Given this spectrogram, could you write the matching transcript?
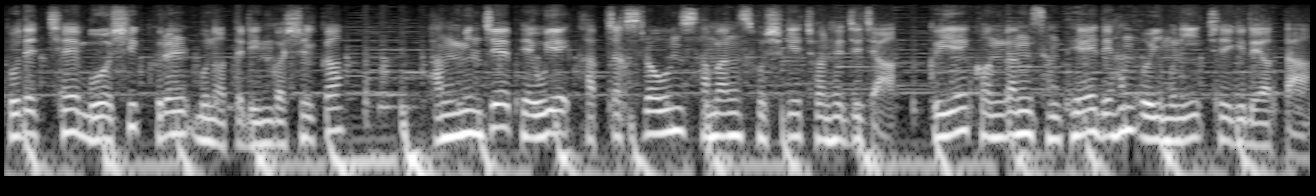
도대체 무엇이 그를 무너뜨린 것일까? 박민재 배우의 갑작스러운 사망 소식이 전해지자 그의 건강 상태에 대한 의문이 제기되었다.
